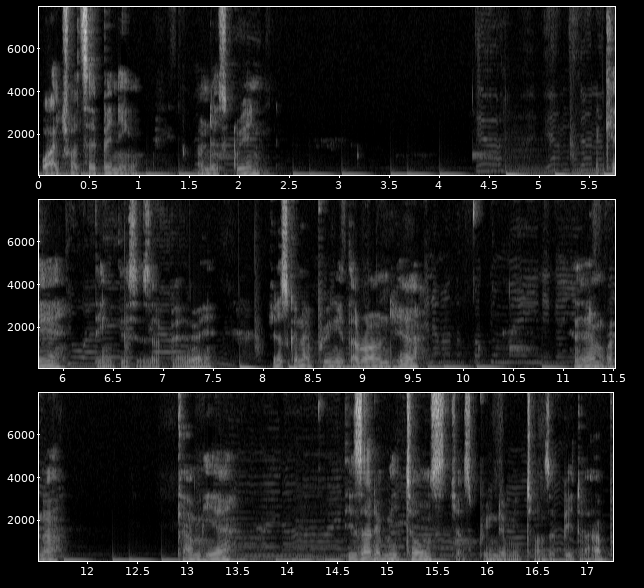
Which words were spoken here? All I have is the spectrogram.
watch what's happening on the screen. Okay i think this is a better way just gonna bring it around here. And then i'm gonna come here. These are the midtones. Just bring the midtones a bit up.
